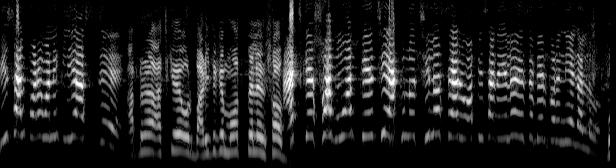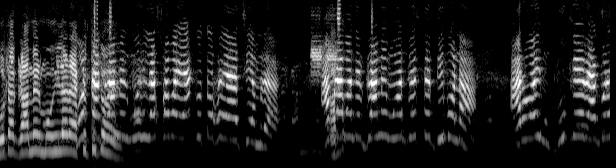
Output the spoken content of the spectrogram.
বিশাল পারমাণিক নিয়ে আসছে। আপনারা আজকে ওর বাড়ি থেকে মদ পেলেন সব? আজকে সব মদ পেয়েছি এখনও ছিল স্যার অফিসার এলো এসে বের করে নিয়ে গেল গোটা গ্রামের মহিলারা একত্রিত হয়ে গ্রামের মহিলা সবাই একত্র হয়ে আছি আমরা। আমরা আমাদের গ্রামে মদ বেচতে দিব না। আর ওই বুকের একবারে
